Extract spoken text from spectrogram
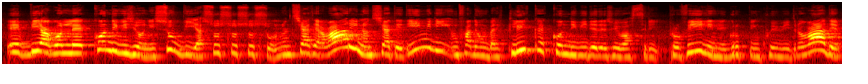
e via con le condivisioni, su via, su su su su, non siate avari, non siate timidi, fate un bel click e condividete sui vostri profili, nei gruppi in cui vi trovate,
